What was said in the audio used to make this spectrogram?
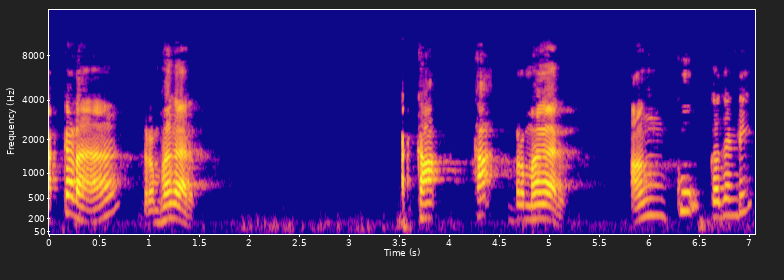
అక్కడ బ్రహ్మగారు. క క బ్రహ్మగారు. అంకు కదండి?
